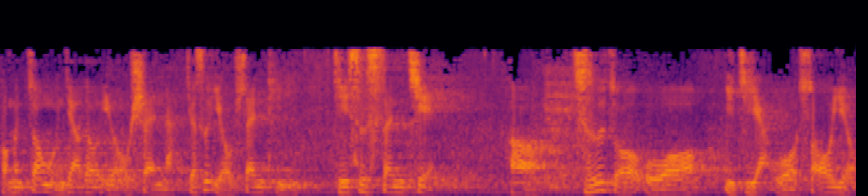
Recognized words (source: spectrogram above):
我们中文叫做有身呐，就是有身体，即是身见哦，执着我以及啊我所有，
